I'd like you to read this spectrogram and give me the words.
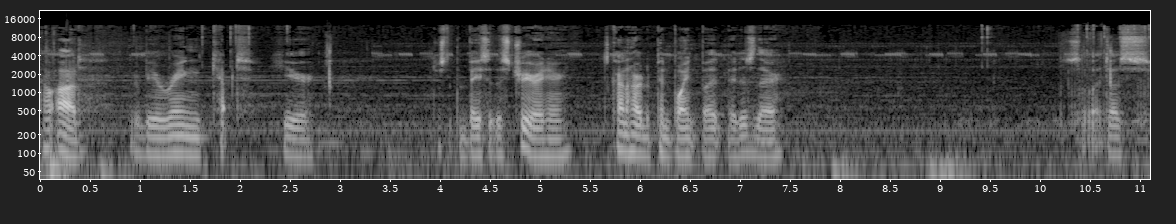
How odd. There would be a ring kept here. Just at the base of this tree right here. It's kind of hard to pinpoint, but it is there. So let us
